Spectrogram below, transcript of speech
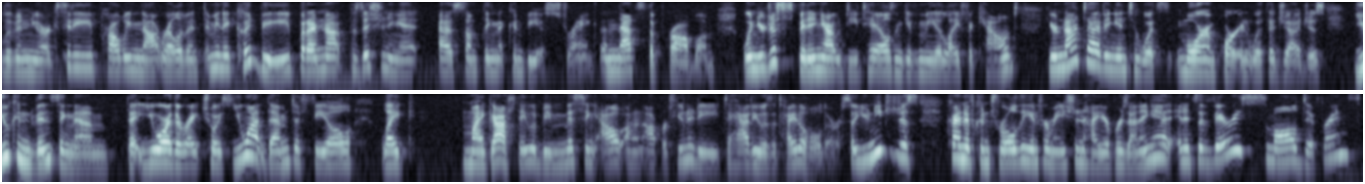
live in New York City, probably not relevant. I mean, it could be, but I'm not positioning it as something that can be a strength. And that's the problem. When you're just spitting out details and giving me a life account, you're not diving into what's more important with the judges. You convincing them that you are the right choice. You want them to feel like my gosh, they would be missing out on an opportunity to have you as a title holder. So you need to just kind of control the information, how you're presenting it. And it's a very small difference,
